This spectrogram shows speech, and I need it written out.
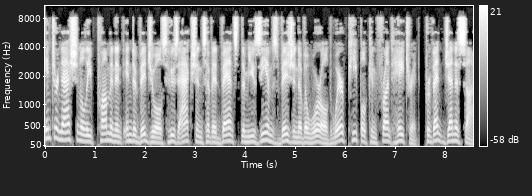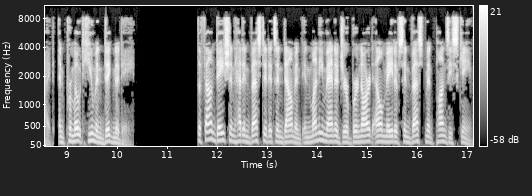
Internationally prominent individuals whose actions have advanced the museum's vision of a world where people confront hatred, prevent genocide, and promote human dignity. The foundation had invested its endowment in money manager Bernard L. Madoff's investment Ponzi scheme,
